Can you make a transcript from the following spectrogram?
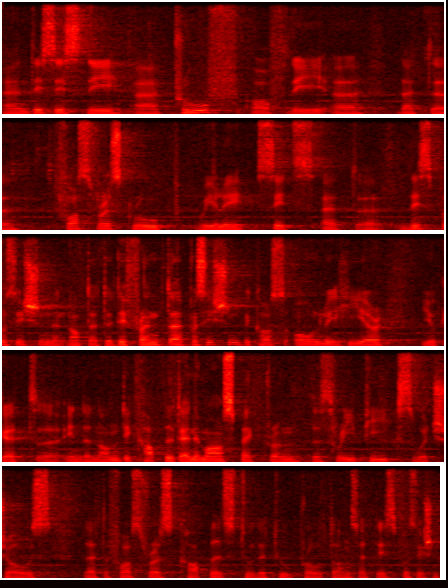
and this is the uh, proof of the, uh, that the phosphorus group really sits at uh, this position and not at a different uh, position because only here you get uh, in the non-decoupled NMR spectrum the three peaks which shows that the phosphorus couples to the two protons at this position.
